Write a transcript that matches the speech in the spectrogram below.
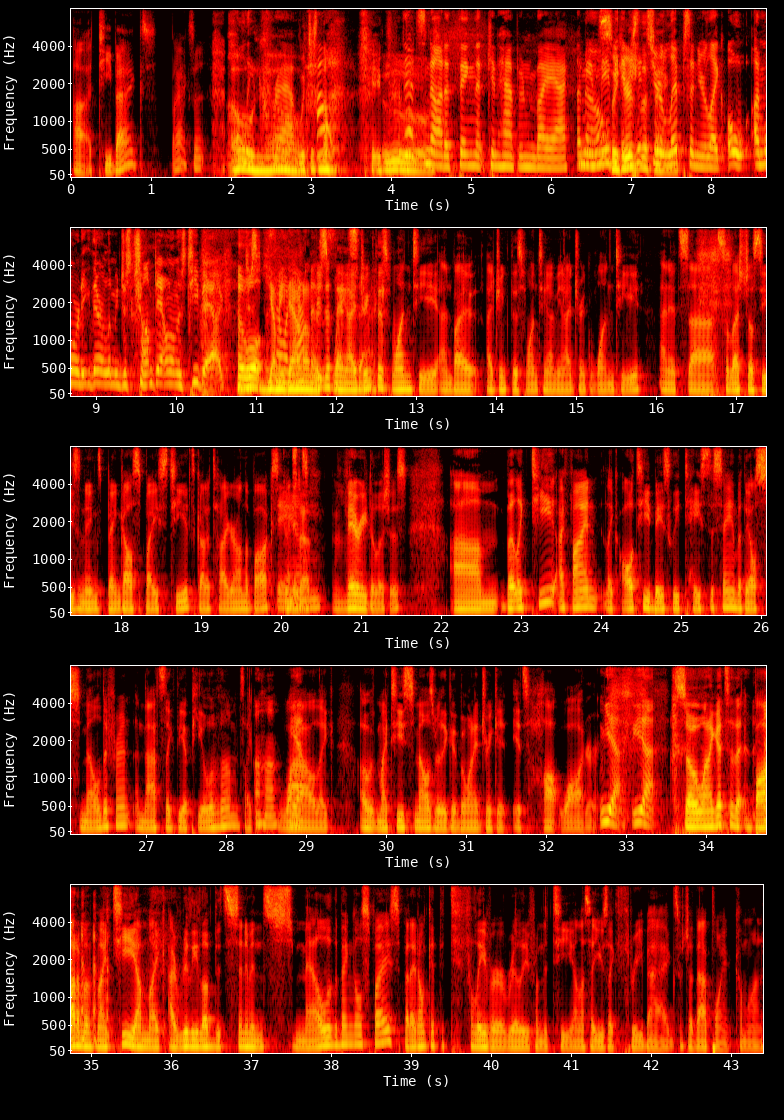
uh tea bags by accident, Holy oh, no. crap. which is How- not paper. Ooh. That's not a thing that can happen by act. I mean, No. maybe So it hits your thing. lips and you're like, "Oh, I'm already there. Let me just chomp down on this tea bag." Well, Just That's yummy not what down on this Here's the thing: wet I drink this one tea, and by I drink this one tea, I mean I drink one tea, and it's uh, Celestial Seasonings Bengal Spice Tea. It's got a tiger on the box, and it's very delicious. Um, but like tea, I find like all tea basically tastes the same, but they all smell different, and that's like the appeal of them. It's like Uh-huh, wow, like oh my tea smells really good, but when I drink it, it's hot water. Yeah, yeah. So when I get to the bottom of my tea, I'm like, I really love the cinnamon smell of the Bengal spice, but I don't get the t- flavor really from the tea unless I use like three bags, which at that point, come on.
